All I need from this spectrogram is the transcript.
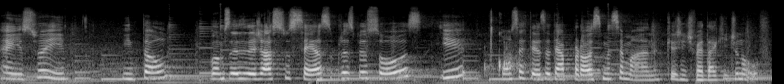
É isso aí. Então, Vamos desejar sucesso para as pessoas e com certeza até a próxima semana que a gente vai estar aqui de novo.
